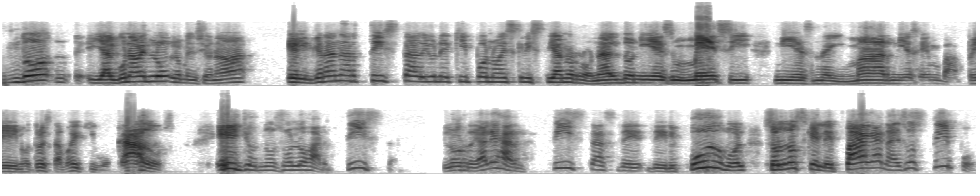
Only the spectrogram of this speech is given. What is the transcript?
no, y alguna vez lo, lo mencionaba, el gran artista de un equipo no es Cristiano Ronaldo, ni es Messi, ni es Neymar, ni es Mbappé. Nosotros estamos equivocados. Ellos no son los artistas. Los reales artistas del fútbol son los que le pagan a esos tipos.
